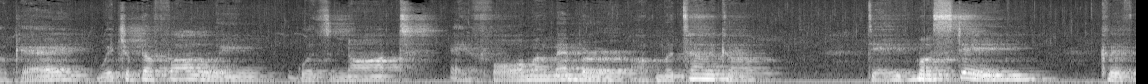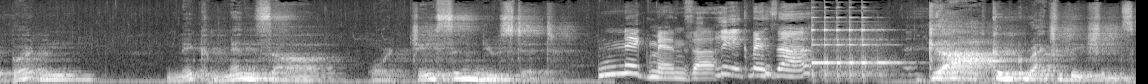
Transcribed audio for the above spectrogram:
Okay? Which of the following was not a former member of Metallica? Dave Mustaine, Cliff Burton, Nick Menza, or Jason Newsted? Nick Menza. Nick Menza. Gah! Congratulations!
